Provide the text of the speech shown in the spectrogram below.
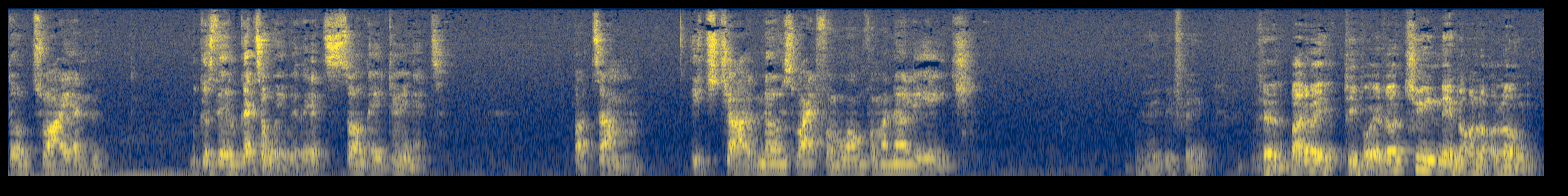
they'll try and because they'll get away with it, so they're doing it. But um, each child knows right from wrong from an early age. Do you think? Because by the way, people, if you're tuned in on along,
